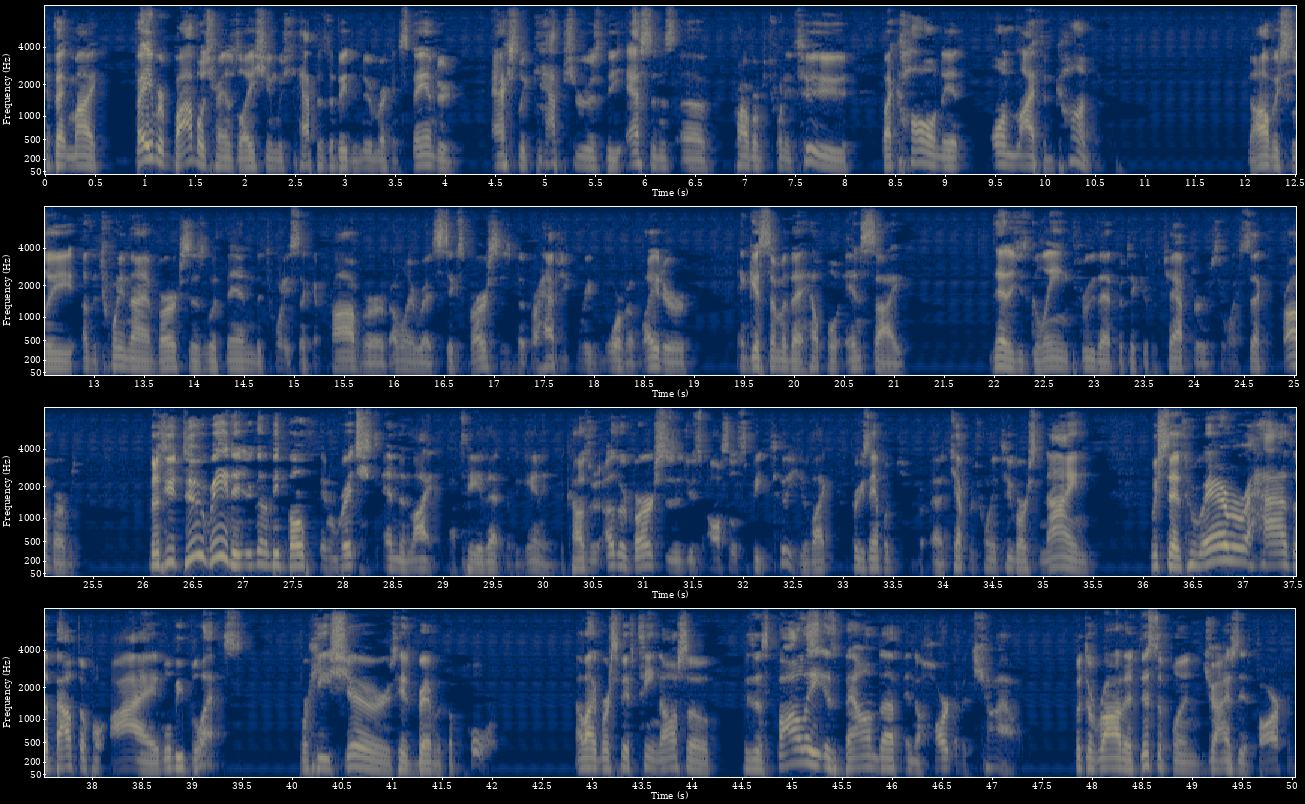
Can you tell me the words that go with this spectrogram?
In fact, my favorite Bible translation, which happens to be the New American Standard, actually captures the essence of Proverbs 22 by calling it on life and conduct. Now, obviously, of the 29 verses within the 22nd proverb, I've only read six verses, but perhaps you can read more of it later and get some of that helpful insight that is just gleaned through that particular chapter, 22nd Proverbs. But if you do read it, you're going to be both enriched and enlightened. I'll tell you that in the beginning. Because there's other verses that just also speak to you. Like, for example, uh, chapter 22, verse 9, which says, Whoever has a bountiful eye will be blessed, for he shares his bread with the poor. I like verse 15 also. It says, Folly is bound up in the heart of a child, but the rod of discipline drives it far from.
